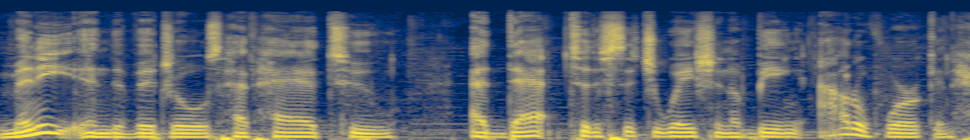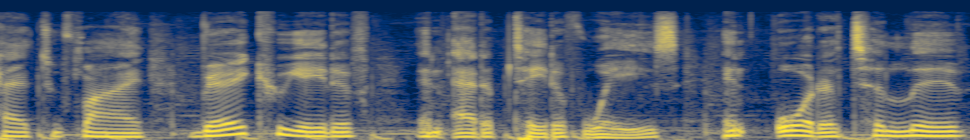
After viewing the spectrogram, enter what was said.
Many individuals have had to adapt to the situation of being out of work and had to find very creative and adaptative ways in order to live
